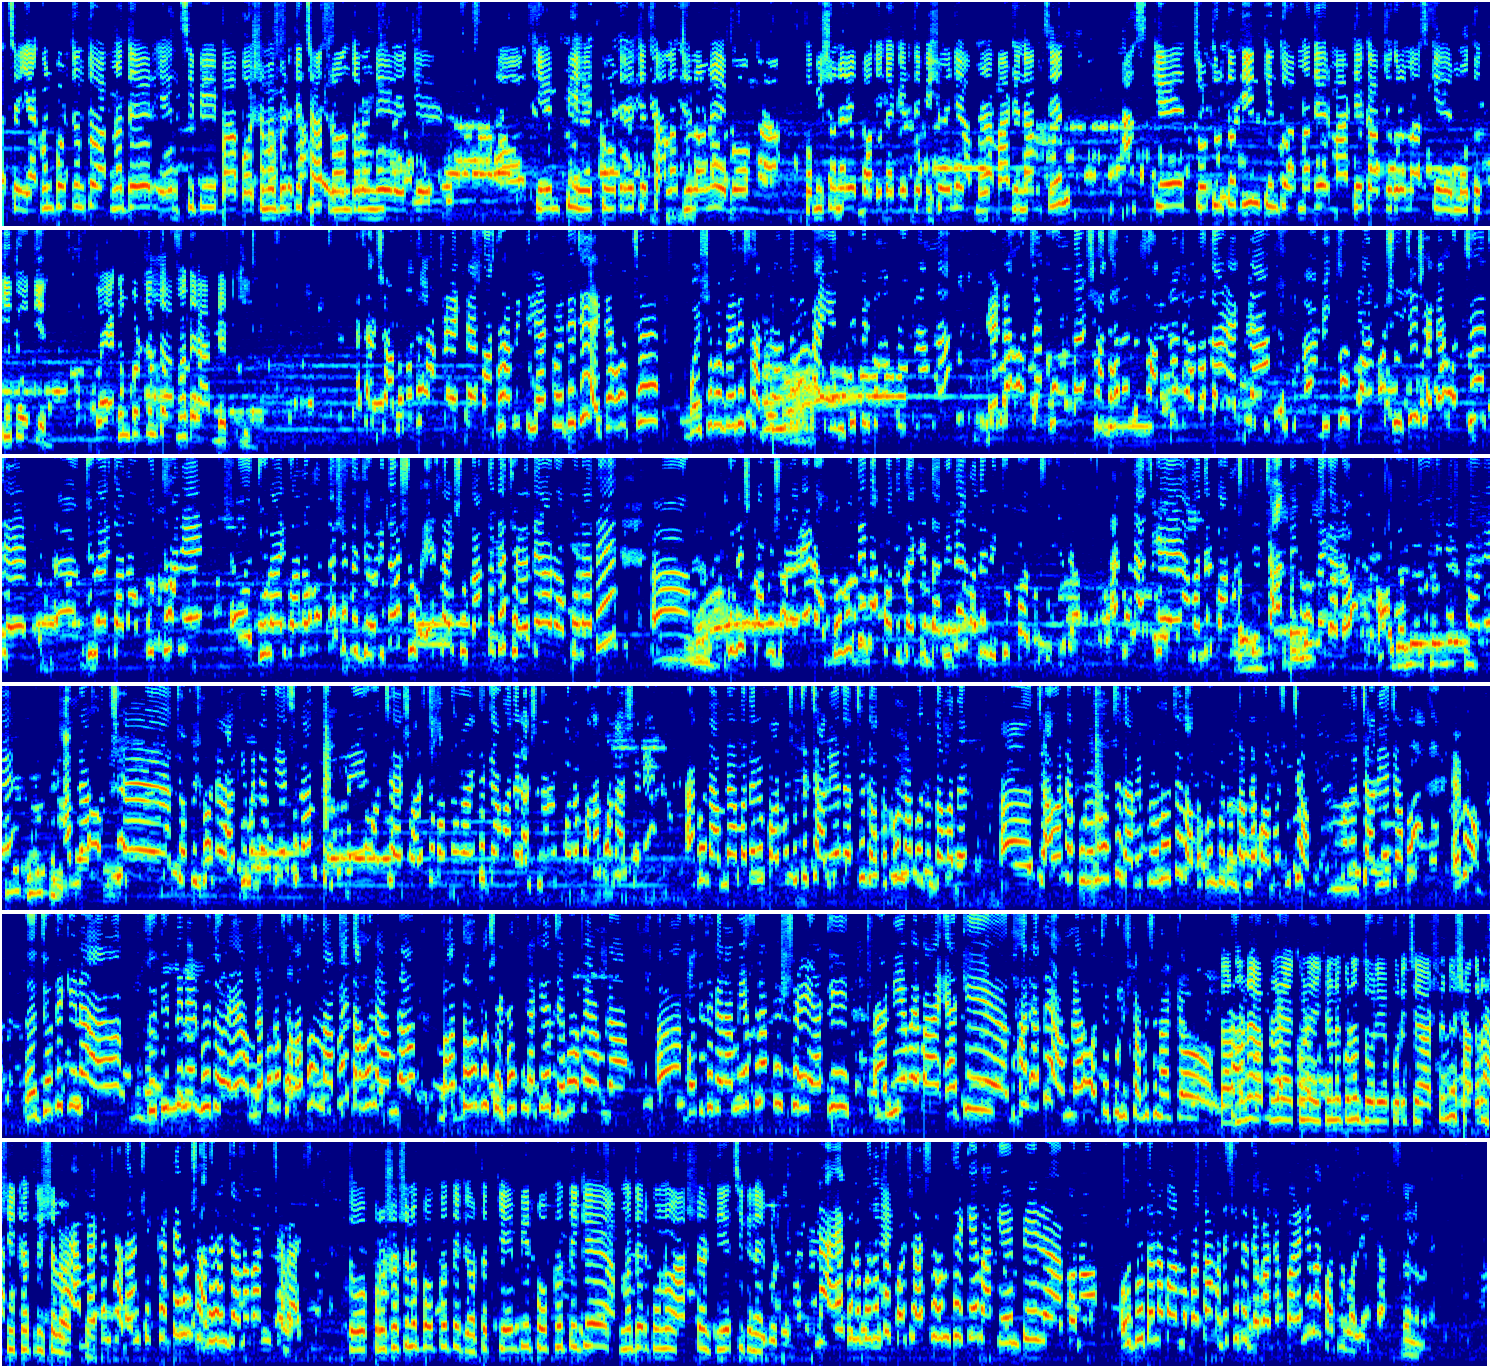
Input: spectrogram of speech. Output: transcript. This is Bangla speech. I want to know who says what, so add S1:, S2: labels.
S1: আচ্ছা এখন পর্যন্ত আপনাদের এনসিপি বা বৈষম্য ছাত্র আন্দোলনের এই যে কেএমপি হেডকোয়ার্টারের যে তালা ঝুলানো এবং কমিশনারের পদত্যাগের যে বিষয় নিয়ে আপনারা মাঠে নামছেন, আজকে চতুর্থ দিন কিন্তু আপনাদের মাঠে কার্যক্রম আজকের মতো তৃতীয় দিন। তো এখন পর্যন্ত আপনাদের আপডেট কি?
S2: আচ্ছা সর্বপ্রথম আপনার একটা কথা আমি ক্লিয়ার করে দিই যে এটা হচ্ছে বৈষম্য বিরোধী ছাত্র আন্দোলন বা এনসিপির কোনো প্রোগ্রাম না। এটা হচ্ছে খুলনার সাধারণ ছাত্র জনতার একটা কর্মসূচি সেটা হচ্ছে যে জুলাই গণ অভ্যুত্থানে জুলাই গণহত্যার সাথে জড়িত এসআই সুকান্তকে ছেড়ে দেওয়ার অপরাধে পুলিশ কমিশনারের অব্যাহতি বা পদত্যাগের দাবিতে আমাদের বিক্ষোভ কর্মসূচিটা। এখন আজকে আমাদের কর্মসূচি চার দিন হতে গেল। দুদিনের পরে আমরা হচ্ছে চব্বিশ ঘণ্টার আলটিমেটাম দিয়েছিলাম তেমনি হচ্ছে স্বরাষ্ট্র মন্ত্রণালয় থেকে আমাদের আশানুরূপ কোনো ফলাফল আসেনি। এখন আমরা আমাদের কর্মসূচি চালিয়ে যাচ্ছি যতক্ষণ না পর্যন্ত আমাদের আহ, চাওয়াটা পূরণ হচ্ছে দাবি পূরণ হচ্ছে ততক্ষণ পর্যন্ত আমরা কর্মসূচি মানে চালিয়ে যাব এবং যদি কিনা দুই তিন দিনের ভিতরে আমরা কোনো ফলাফল না পাই তাহলে আমরা বাধ্য হব শেখ হাসিনাকে যেভাবে আমরা গদি থেকে নামিয়েছিলাম ঠিক সেই একই নিয়মে বা একই ধারাতে আমরা হচ্ছে পুলিশ কমিশনারকেও
S1: তার মানে আপনারা এখন এখানে কোনো দলীয় পরিচয় আসেনি সাধারণ শিক্ষার্থী হিসেবে
S2: হ্যাঁ, আমরা এখন সাধারণ শিক্ষার্থী এবং সাধারণ জনগণ হিসেবে আছি
S1: তো প্রশাসনের পক্ষ থেকে অর্থাৎ কেএমপির পক্ষ থেকে আপনাদের কোনো আশ্বাস দিয়েছে কিনা এই পর্যন্ত?
S2: না এখনও পর্যন্ত প্রশাসন থেকে বা কেএমপির কোনো ঊর্ধ্বতন কর্মকর্তা আমাদের সাথে যোগাযোগ করেনি বা কথা বলেনি।
S1: ধন্যবাদ।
